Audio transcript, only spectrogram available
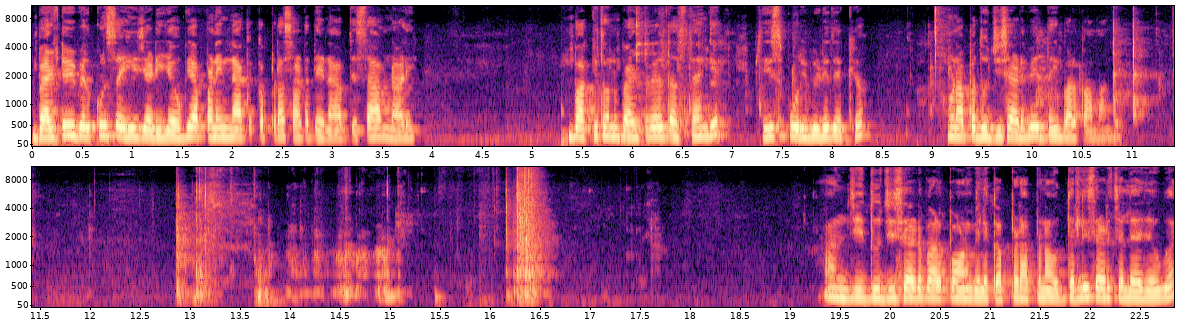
ਬੈਲਟ ਵੀ ਬਿਲਕੁਲ ਸਹੀ ਜੜੀ ਜਾਊਗੀ ਆਪਾਂ ਨੇ ਇੰਨਾ ਕੁ ਕੱਪੜਾ ਛੱਡ ਦੇਣਾ ਆਪਦੇ ਹਿਸਾਬ ਨਾਲ ਹੀ ਬਾਕੀ ਤੁਹਾਨੂੰ ਬੈਲਟ ਵੇਲ ਦੱਸ ਦਾਂਗੇ ਪਲੀਜ਼ ਪੂਰੀ ਵੀਡੀਓ ਦੇਖਿਓ ਹੁਣ ਆਪਾਂ ਦੂਜੀ ਸਾਈਡ ਵੀ ਇਦਾਂ ਹੀ ਵਲ ਪਾਵਾਂਗੇ ਹਾਂਜੀ ਦੂਜੀ ਸਾਈਡ ਵਲ ਪਾਉਣ ਵੇਲੇ ਕੱਪੜਾ ਆਪਣਾ ਉਧਰਲੀ ਸਾਈਡ ਚੱਲਿਆ ਜਾਊਗਾ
